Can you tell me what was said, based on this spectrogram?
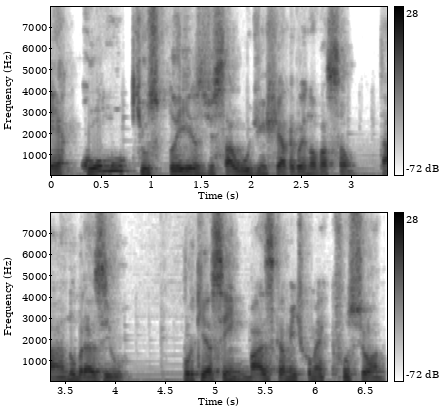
é como que os players de saúde enxergam a inovação, tá? No Brasil. Porque, assim, basicamente, como é que funciona?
